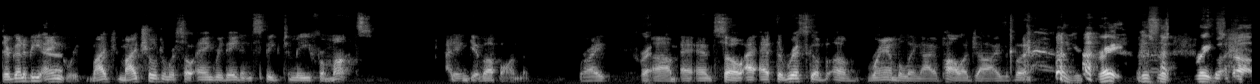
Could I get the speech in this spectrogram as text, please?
They're going to be angry. My my children were so angry they didn't speak to me for months. I didn't give up on them, right? Correct. Um, and, and, so, I, at the risk of, of rambling, I apologize, but oh, you're great. This is great but, stuff.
